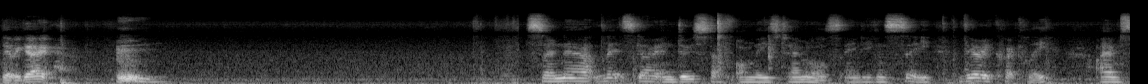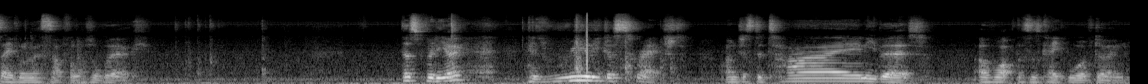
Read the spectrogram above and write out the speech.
There we go. so now let's go and do stuff on these terminals, and you can see very quickly I am saving myself a lot of work. This video has really just scratched on just a tiny bit of what this is capable of doing.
